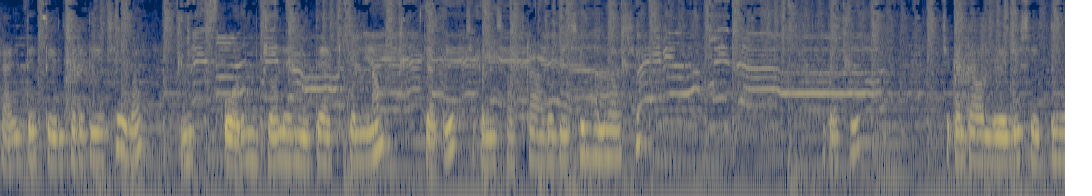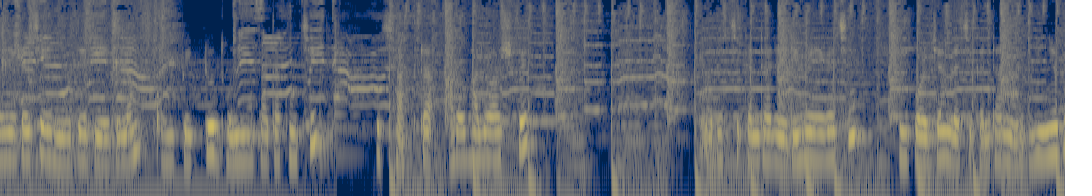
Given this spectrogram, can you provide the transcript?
সাইডে তেল ছেড়ে দিয়েছে, এবার আমি গরম জলের মধ্যে অ্যাড করলাম যাতে চিকেনের স্বাদটা আরও বেশি ভালো আসে। দেখো চিকেনটা অলরেডি সেদ্ধ হয়ে গেছে, এর মধ্যে দিয়ে দিলাম অল্প একটু ধনিয়া পাতা কুচি। এর স্বাদটা আরও ভালো আসবে। আমাদের চিকেনটা রেডি হয়ে গেছে। এই পর্যায়ে আমরা চিকেনটা নামিয়ে নেব।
